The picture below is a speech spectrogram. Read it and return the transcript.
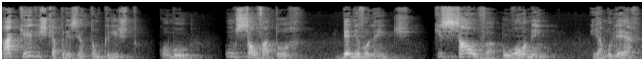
Aqueles que apresentam Cristo como um Salvador benevolente, que salva o homem e a mulher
